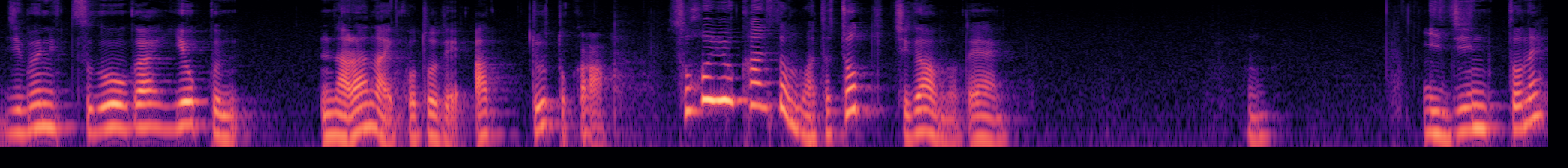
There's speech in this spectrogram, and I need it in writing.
自分に都合がよくならないことであるとかそういう感じともまたちょっと違うので、うん、偉人とね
